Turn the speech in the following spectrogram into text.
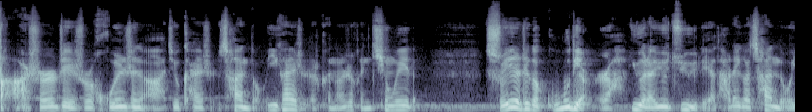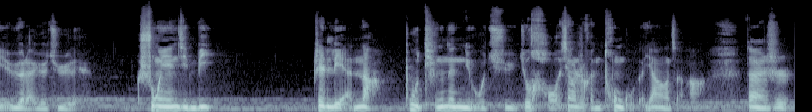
大婶这时候浑身啊就开始颤抖，一开始可能是很轻微的。随着这个鼓点儿啊越来越剧烈，他这个颤抖也越来越剧烈，双眼紧闭，这脸呐不停的扭曲，就好像是很痛苦的样子啊。但是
